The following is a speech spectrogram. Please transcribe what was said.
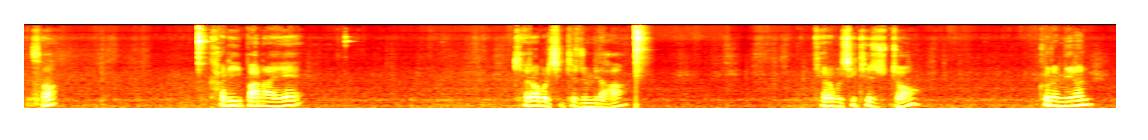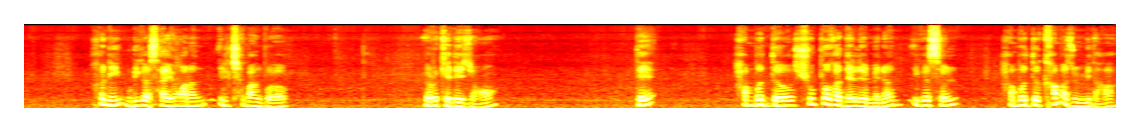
그래서 카리바나에 결합을 시켜줍니다. 결합을 시켜주죠. 그러면은 흔히 우리가 사용하는 1차 방법 이렇게 되죠. 근데 한 번 더 슈퍼가 되려면은 이것을 한 번 더 감아줍니다.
